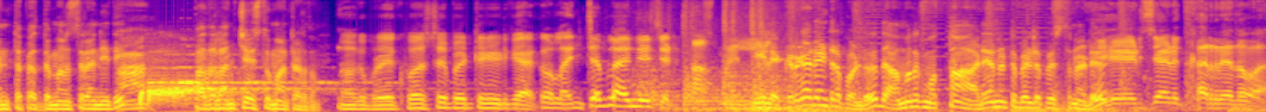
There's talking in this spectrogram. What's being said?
ఎంత పెద్ద మనసులు అనేది పద లంచ్ చేస్తూ మాట్లాడదాం. నాకు బ్రేక్ఫాస్ట్ పెట్టి వీడికి లంచ్ ప్లాన్ చేసాడు ఈ లెక్కరగాడేంట్రా పండు? దామనకు మొత్తం ఆడే అన్నట్టు బిల్డప్ ఇస్తున్నాడు. ఏడ్చాడు కర్రేదవా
